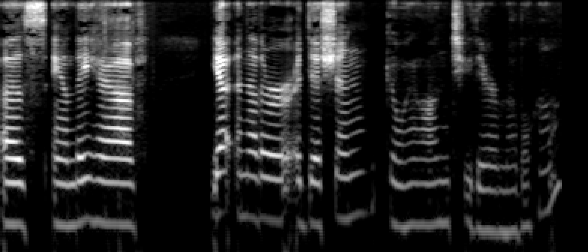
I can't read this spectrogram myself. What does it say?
us, and they have yet another addition going on to their mobile home.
